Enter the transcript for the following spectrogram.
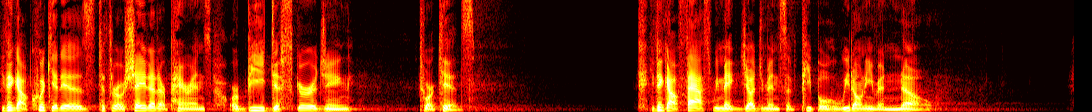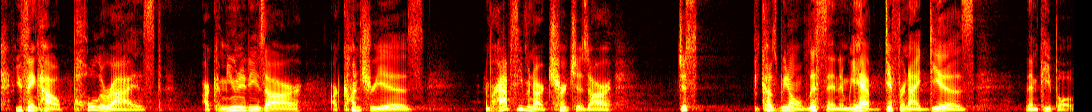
You think how quick it is to throw shade at our parents or be discouraging to our kids. You think how fast we make judgments of people who we don't even know. You think how polarized our communities are, our country is, and perhaps even our churches are just because we don't listen and we have different ideas than people.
